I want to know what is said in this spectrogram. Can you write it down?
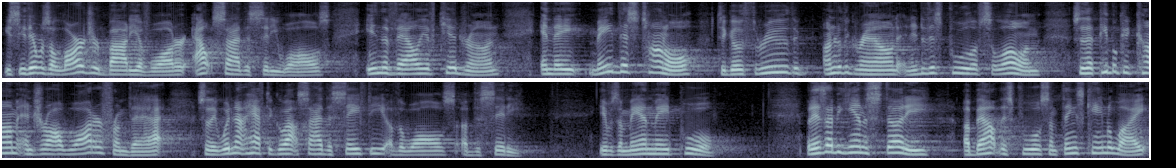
You see, there was a larger body of water outside the city walls in the valley of Kidron, and they made this tunnel to go through the, under the ground and into this pool of Siloam so that people could come and draw water from that so they would not have to go outside the safety of the walls of the city. It was a man made pool. But as I began to study about this pool, some things came to light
